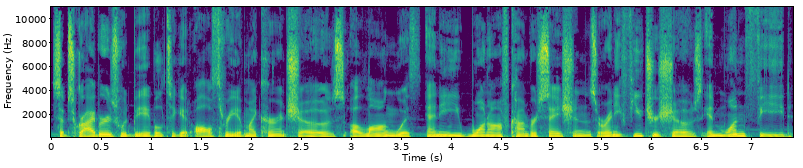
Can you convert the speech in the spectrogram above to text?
Subscribers would be able to get all three of my current shows, along with any one off conversations or any future shows, in one feed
